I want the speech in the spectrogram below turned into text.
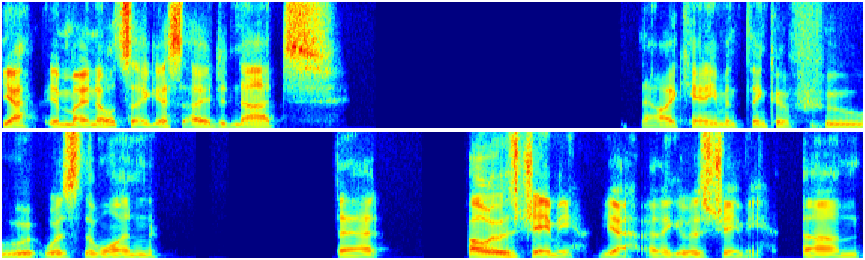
yeah, in my notes, I guess I did not now I can't even think of who was the one that oh it was Jaime. Yeah, I think it was Jaime. Um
